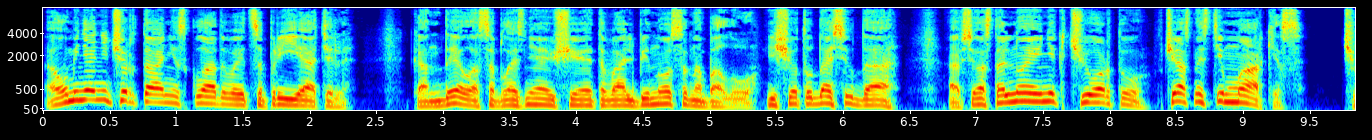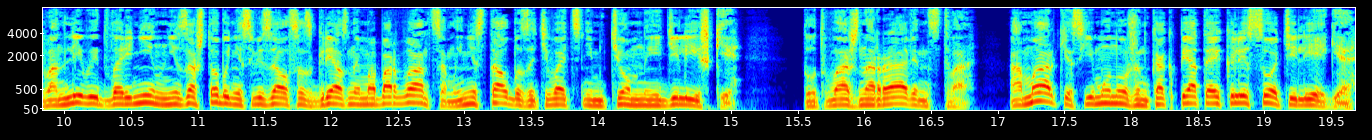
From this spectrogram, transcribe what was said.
А у меня ни черта не складывается, приятель. Кандела, соблазняющая этого альбиноса на балу, еще туда-сюда, а все остальное и не к черту, в частности, Маркис. Чванливый дворянин ни за что бы не связался с грязным оборванцем и не стал бы затевать с ним темные делишки. Тут важно равенство, а Маркис ему нужен как пятое колесо телеги.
